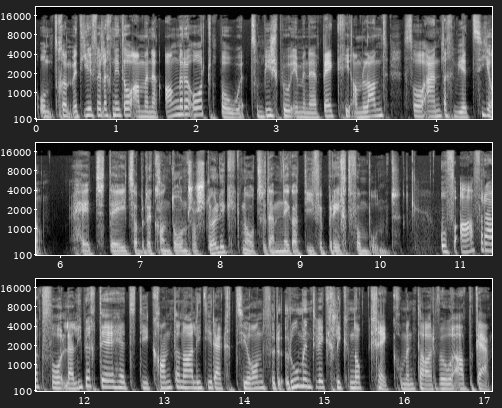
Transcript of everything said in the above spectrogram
Und könnte man die vielleicht nicht auch an einem anderen Ort bauen, zum Beispiel in einem Becken am Land, so ähnlich wie Zion? Hat jetzt aber der Kanton schon Stellung genommen zu dem negativen Bericht vom Bund? Auf Anfrage von La Liberté hat die kantonale Direktion für Raumentwicklung noch keinen Kommentar abgeben.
